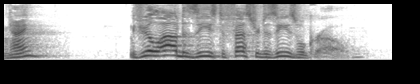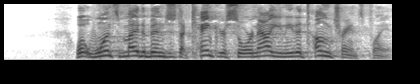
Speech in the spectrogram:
Okay? If you allow disease to fester, disease will grow. What once might have been just a canker sore, now you need a tongue transplant.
